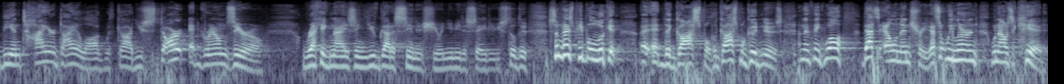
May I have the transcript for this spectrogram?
the entire dialogue with God. You start at ground zero, recognizing you've got a sin issue and you need a Savior. You still do. Sometimes people look at, at the gospel, the gospel good news, and they think, well, that's elementary. That's what we learned when I was a kid.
